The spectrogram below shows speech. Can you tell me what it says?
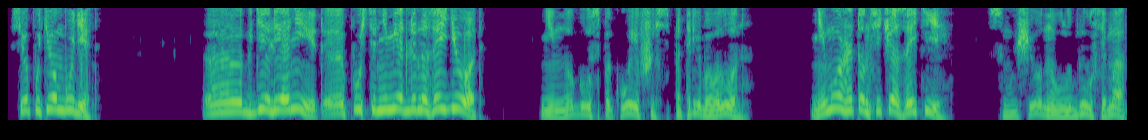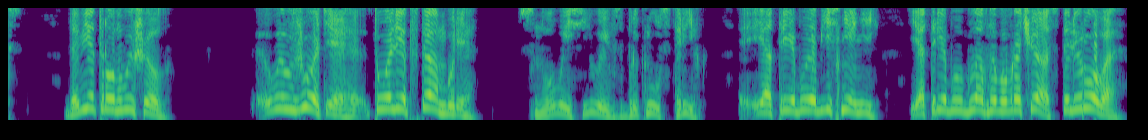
Все путем будет». «Э, «Где Леонид? Пусть он немедленно зайдет!» Немного успокоившись, потребовал он. «Не может он сейчас зайти!» Смущенно улыбнулся Макс. «До ветра он вышел!» «Вы лжете! Туалет в тамбуре!» С новой силой взбрыкнул старик. «Я требую объяснений! Я требую главного врача, Столярова!»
